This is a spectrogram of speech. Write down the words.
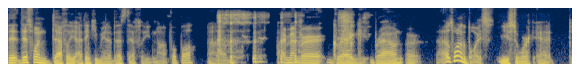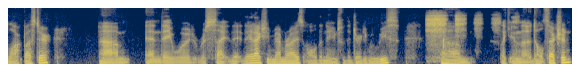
th- this one definitely. I think you made up. That's definitely not football. Um, I remember Greg Brown, or I was one of the boys. Used to work at Blockbuster, um, and they would recite. They, they'd actually memorize all the names of the dirty movies, um, like in the adult section.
